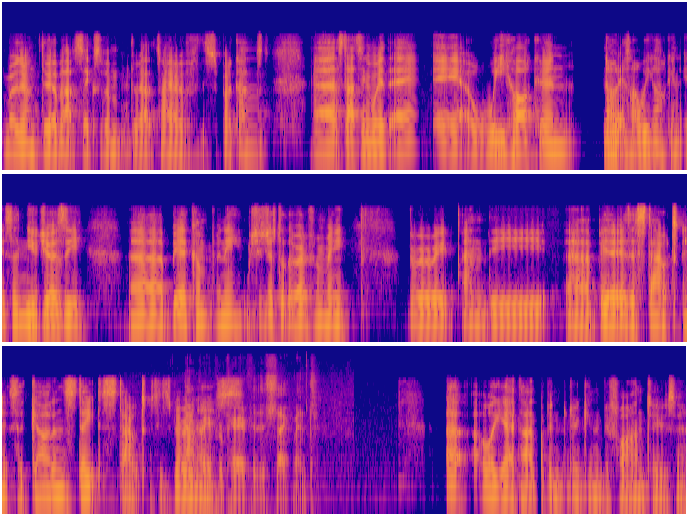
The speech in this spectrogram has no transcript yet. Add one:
roll on through about six of them throughout the entire of this podcast. Uh, starting with a, a, Weehawken. No, it's not Weehawken. It's a New Jersey uh, beer company, which is just up the road from me, brewery. And the uh, beer is a stout. It's a Garden State Stout. It is very Not nice. very prepared for this segment. Uh, well, yeah, that I've been drinking beforehand too. So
